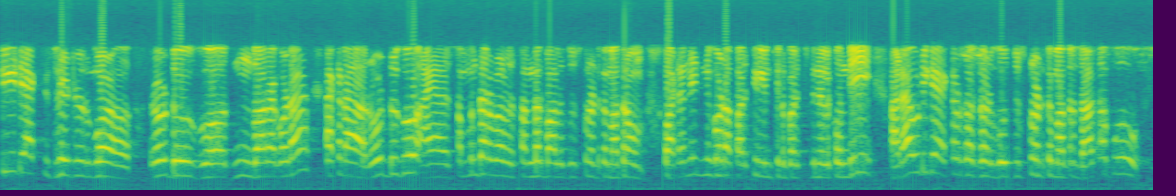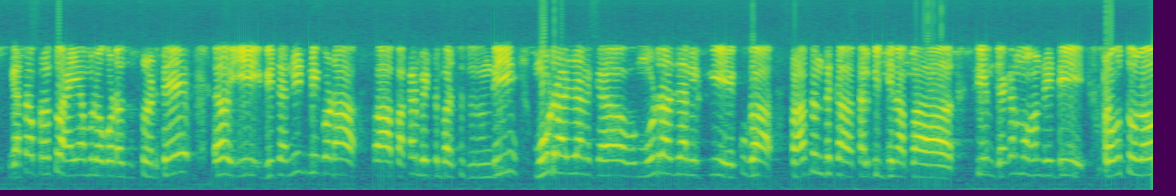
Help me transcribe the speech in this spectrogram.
సీడ్ యాక్సిస్ రోడ్డు రోడ్డు ద్వారా కూడా అక్కడ రోడ్డుకు ఆయా సందర్భాలు సందర్భాలు చూసుకున్నట్టు మాత్రం వాటన్నింటిని కూడా పరిశీలించిన పరిస్థితి నెలకొంది. హడావుడిగా ఎక్కడికొక్కడ చూసుకున్నట్టు మాత్రం దాదాపు గత ప్రభుత్వ హయాంలో కూడా చూసుకున్నట్టే ఈ వీటన్నింటినీ కూడా పక్కన పెట్టిన పరిస్థితి ఉంది. మూడు రాజధాని మూడు రాజధానులకి ఎక్కువగా ప్రాధాన్యత కల్పించిన సీఎం జగన్మోహన్ రెడ్డి ప్రభుత్వంలో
